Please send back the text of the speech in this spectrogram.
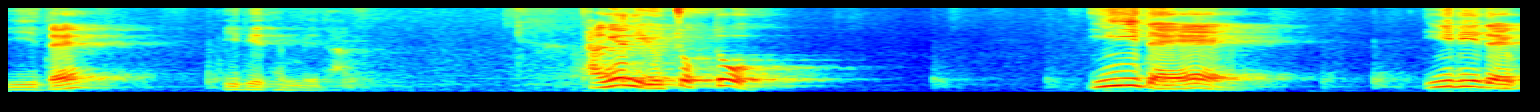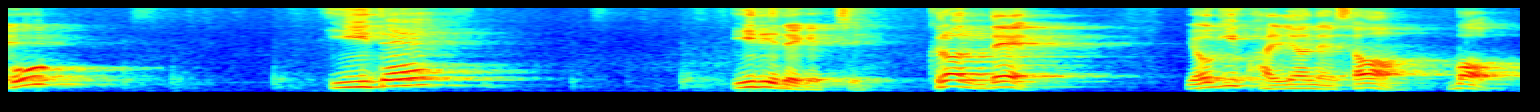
2대 1이 됩니다. 당연히 이쪽도 2대 1이 되고 2대 1이 되겠지. 그런데 여기 관련해서 뭐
